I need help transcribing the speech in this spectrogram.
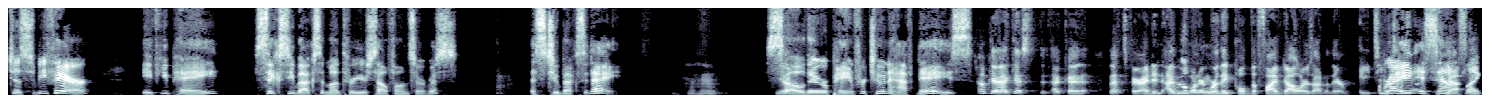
just to be fair, if you pay 60 bucks a month for your cell phone service, that's two bucks a day. Mm-hmm. So they were paying for two and a half days, Okay. I guess. Okay. That's fair. I didn't. I was wondering where they pulled the five dollars out of their AT. right? It sounds like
